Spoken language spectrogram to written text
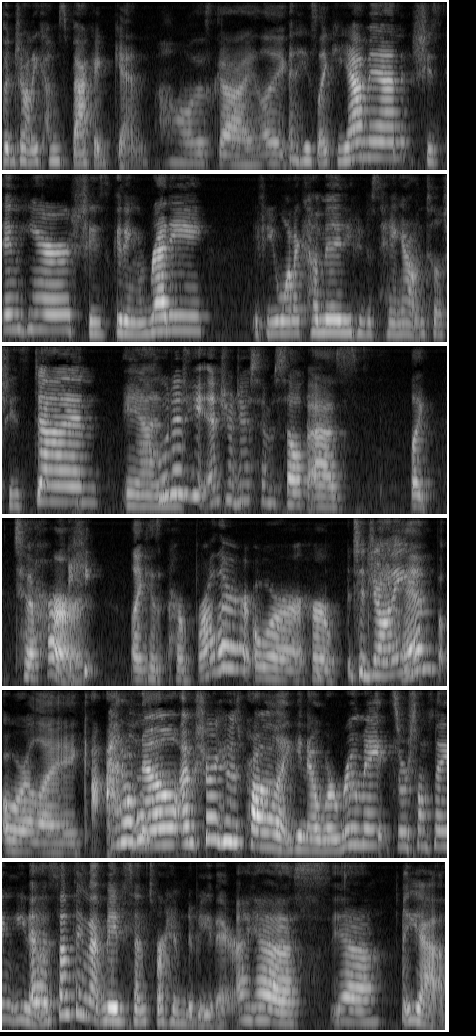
but Johnny comes back again. Oh, this guy. Like And he's like, Yeah, man, she's in here. She's getting ready. If you want to come in, you can just hang out until she's done. And who did he introduce himself as like to her? He, like his her brother or her to Johnny? pimp or like I- don't know. I'm sure he was probably like, you know, we're roommates or something. You know, something that made sense for him to be there. I guess. Yeah. Yeah,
